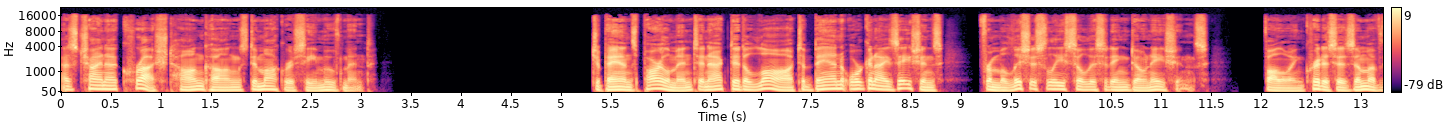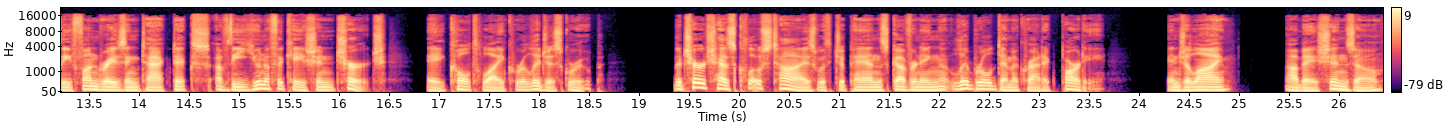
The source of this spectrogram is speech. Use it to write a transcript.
as China crushed Hong Kong's democracy movement. Japan's parliament enacted a law to ban organizations from maliciously soliciting donations following criticism of the fundraising tactics of the Unification Church, a cult like religious group. The church has close ties with Japan's governing Liberal Democratic Party. In July, Abe Shinzo,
